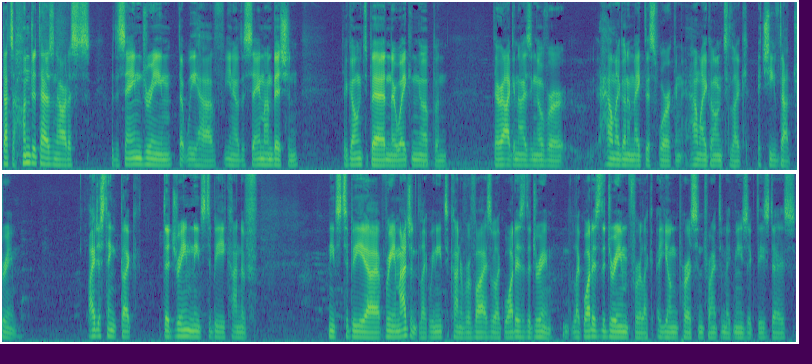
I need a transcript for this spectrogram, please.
That's 100,000 artists with the same dream that we have you know the same ambition. They're going to bed and they're waking up and they're agonizing over how am I going to make this work and how am I going to like achieve that dream. I just think like the dream needs to be kind of needs to be uh, reimagined. Like we need to kind of revise like what is the dream? Like what is the dream for like a young person trying to make music these days?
